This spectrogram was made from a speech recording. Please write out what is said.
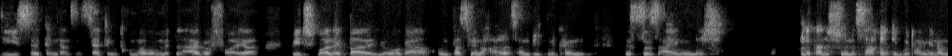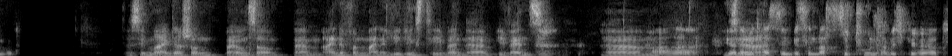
Wiese, dem ganzen Setting drumherum, mit Lagerfeuer, Beachvolleyball, Yoga und was wir noch alles anbieten können, ist das eigentlich eine ganz schöne Sache, die gut angenommen wird. Da sind wir eigentlich schon bei unserem, beim einem von meinen Lieblingsthemen, äh, Events. Ähm, ah, ja, damit hast du ein bisschen was zu tun, habe ich gehört.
